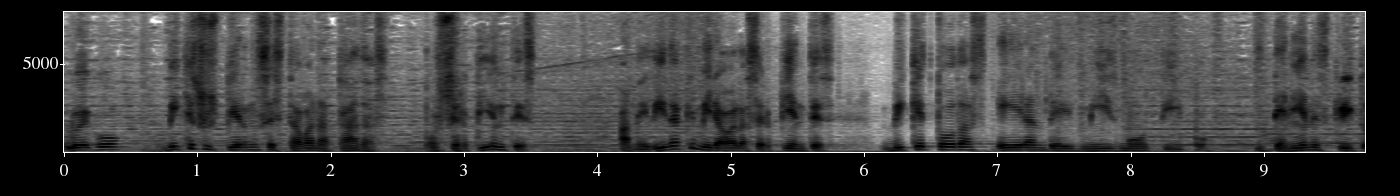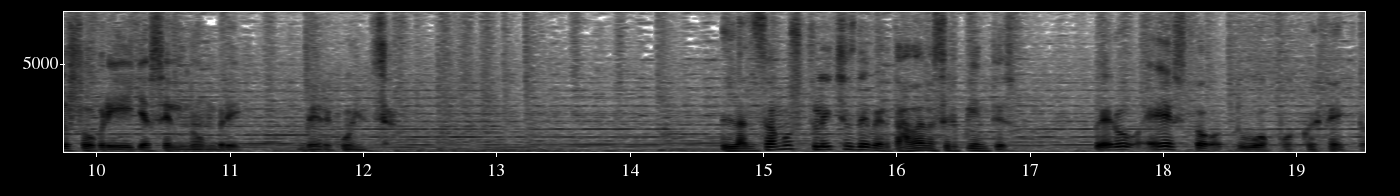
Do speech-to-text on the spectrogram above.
Luego vi que sus piernas estaban atadas por serpientes. A medida que miraba las serpientes, vi que todas eran del mismo tipo y tenían escrito sobre ellas el nombre vergüenza. Lanzamos flechas de verdad a las serpientes, pero esto tuvo poco efecto.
